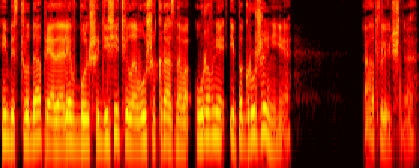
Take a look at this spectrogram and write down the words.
и без труда преодолев больше десяти ловушек разного уровня и погружения. «Отлично»,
